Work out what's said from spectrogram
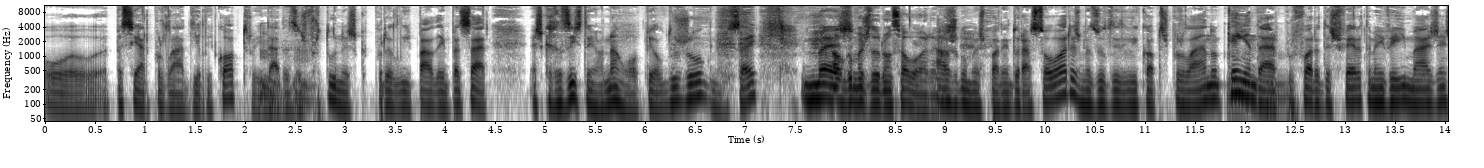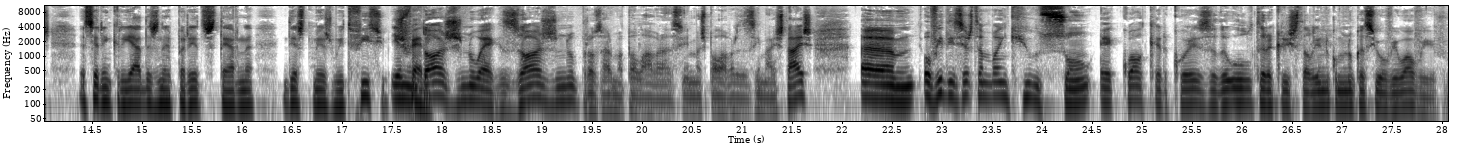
ou a passear por lá de helicóptero, e dadas as fortunas que por ali podem passar, as que resistem ou não ao pelo do jogo, não sei, mas... Algumas duram só horas. Algumas podem durar só horas, mas os helicópteros por lá andam. Quem andar por fora da esfera também vê imagens a serem criadas na parede externa deste mesmo edifício. Endógeno, exógeno, para usar uma palavra assim, umas palavras assim mais tais. Ouvi dizer também que o som é qualquer coisa de ultra cristalino como nunca se ouviu ao vivo.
